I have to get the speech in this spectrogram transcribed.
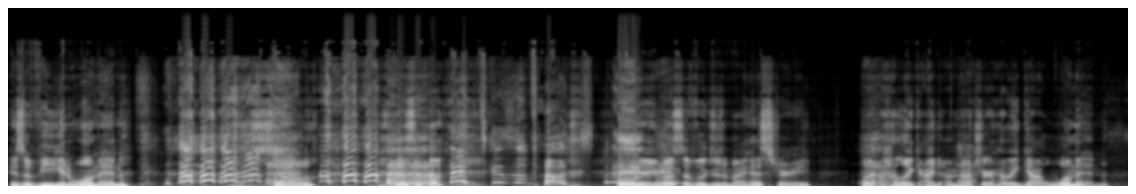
is a vegan woman. so It's because the post. yeah, you must have looked into my history. But how, like, I, I'm not sure how he got woman.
